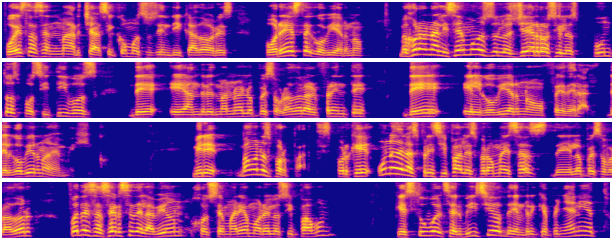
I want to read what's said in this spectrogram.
puestas en marcha, así como sus indicadores por este gobierno, mejor analicemos los hierros y los puntos positivos de eh, Andrés Manuel López Obrador al frente del el gobierno federal, del gobierno de México. Mire, vámonos por partes, porque una de las principales promesas de López Obrador fue deshacerse del avión José María Morelos y Pavón, que estuvo al servicio de Enrique Peña Nieto,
